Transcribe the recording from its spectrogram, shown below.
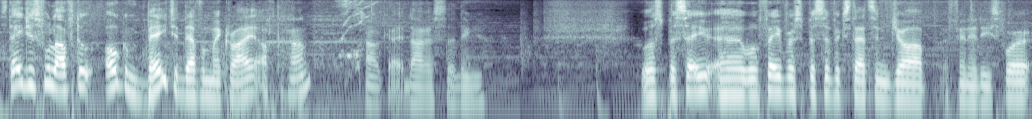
Stages voelen af en toe ook een beetje Devil May Cry achtergaan. Oké, daar is de dingen. Will, uh, will favor specific stats in job affinities. For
